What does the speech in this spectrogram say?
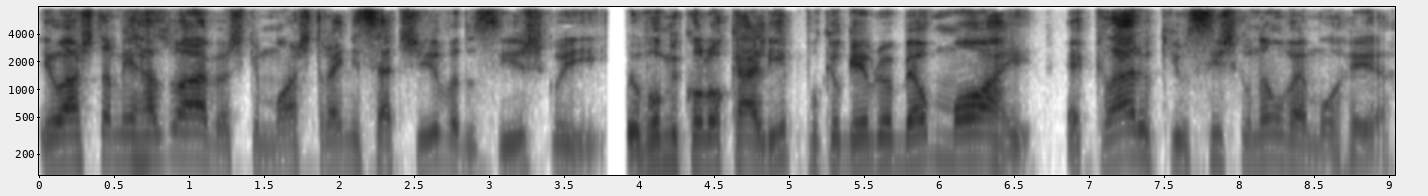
eu acho também razoável. Acho que mostra a iniciativa do Cisco e eu vou me colocar ali porque o Gabriel Bell morre. É claro que o Cisco não vai morrer,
